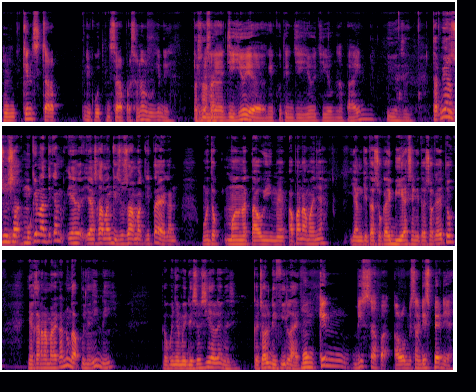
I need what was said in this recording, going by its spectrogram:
Mungkin secara ngikutin secara personal mungkin ya. Kayak Personal. Misalnya Jihyo ya ngikutin Jihyo, Jihyo ngapain? Iya sih. Tapi yang susah, mungkin nanti kan yang, yang sekarang lagi susah sama kita ya kan, untuk mengetahui me- apa namanya, yang kita sukai bias yang kita sukai itu, ya karena mereka tuh nggak punya ini, nggak punya media sosial ya nggak sih? Kecuali di V Live. Mungkin bisa pak, kalau misal disband ya.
